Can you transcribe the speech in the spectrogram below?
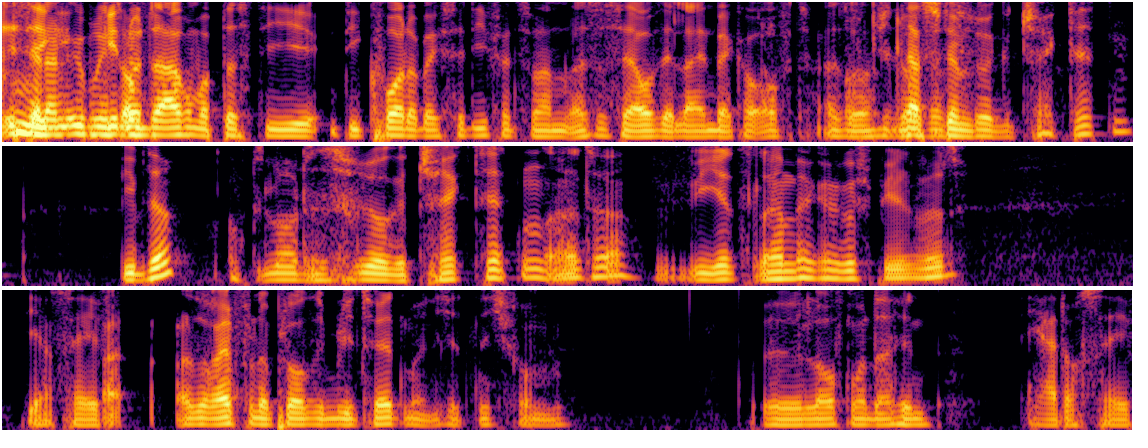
Ist ja dann übrigens geht nur auch. darum, ob das die, die Quarterbacks der Defense waren. Das ist ja auch der Linebacker oft. Also Ob die Leute das das, stimmt. früher gecheckt hätten? Wie bitte? Ob die Leute das früher gecheckt hätten, Alter? Wie jetzt Linebacker gespielt wird? Ja, safe. Also rein von der Plausibilität meine ich jetzt nicht vom äh, Lauf mal dahin. Ja, doch, safe.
